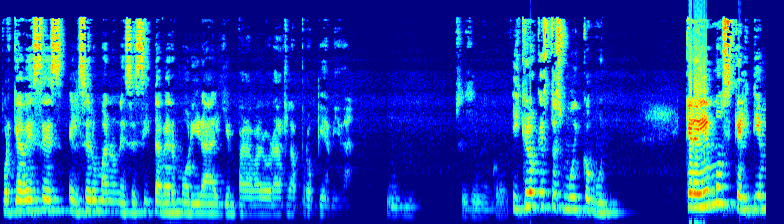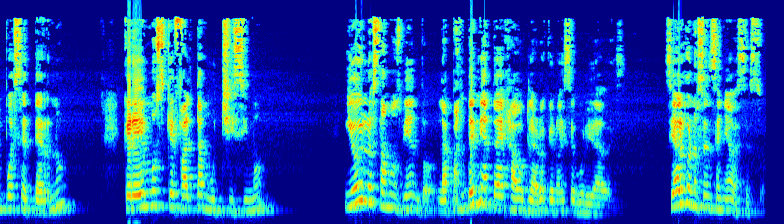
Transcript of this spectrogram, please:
porque a veces el ser humano necesita ver morir a alguien para valorar la propia vida. Sí, sí, me acuerdo. Y creo que esto es muy común. Creemos que el tiempo es eterno, creemos que falta muchísimo, y hoy lo estamos viendo. La pandemia te ha dejado claro que no hay seguridades. Si algo nos ha enseñado es eso.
